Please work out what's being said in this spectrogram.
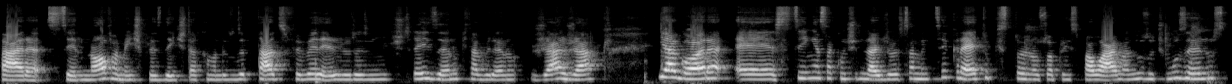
para ser novamente presidente da Câmara dos Deputados em fevereiro de 2023, ano que está virando já já. E agora, é, sem essa continuidade de orçamento secreto, que se tornou sua principal arma nos últimos anos,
